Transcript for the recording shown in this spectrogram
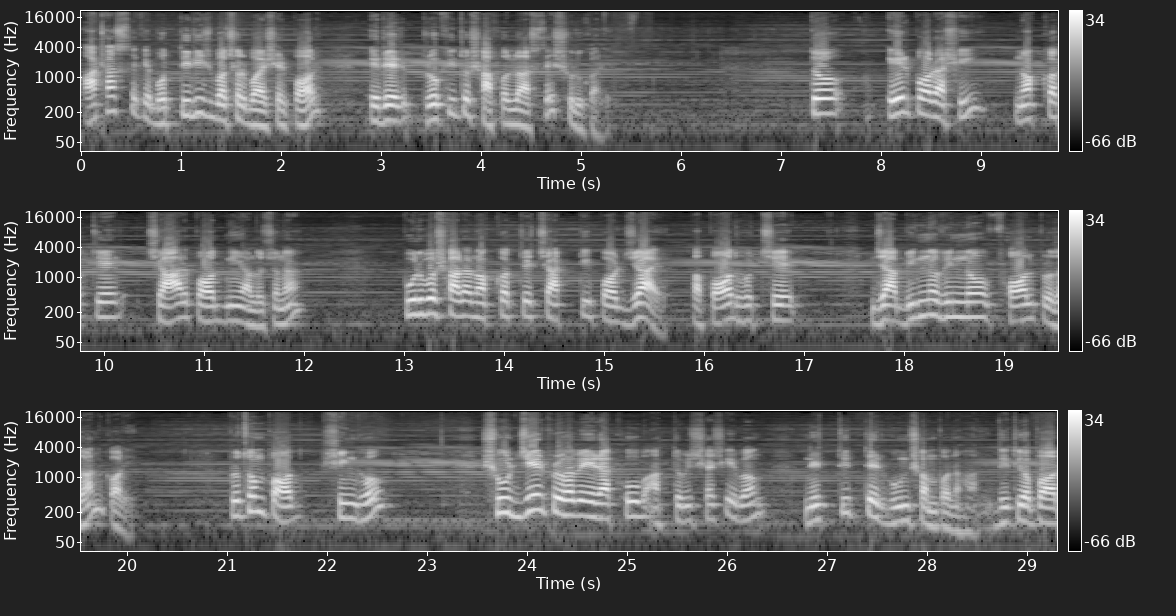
আঠাশ থেকে বত্রিশ বছর বয়সের পর, এদের প্রকৃত সাফল্য আসতে শুরু করে। তো এরপর আসি নক্ষত্রের চার পদ নিয়ে আলোচনা। পূর্বসারা নক্ষত্রের চারটি পর্যায় বা পদ হচ্ছে যা ভিন্ন ভিন্ন ফল প্রদান করে। প্রথম পদ সিংহ। সূর্যের প্রভাবে এরা খুব আত্মবিশ্বাসী এবং নেতৃত্বের গুণ সম্পন্ন হন। দ্বিতীয় পদ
